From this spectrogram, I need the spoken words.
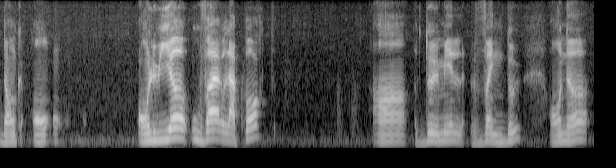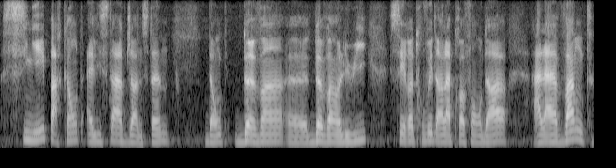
Donc, on, lui a ouvert la porte en 2022. On a signé, par contre, Alistair Johnston. Donc, devant lui, s'est retrouvé dans la profondeur. À la vente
